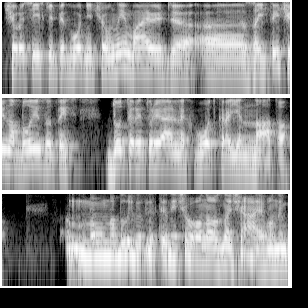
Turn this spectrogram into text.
що російські підводні човни мають е, е, зайти чи наблизитись до територіальних вод країн НАТО. Ну, наблизитись це нічого не означає. Вони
